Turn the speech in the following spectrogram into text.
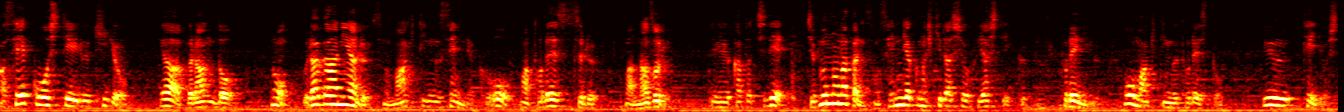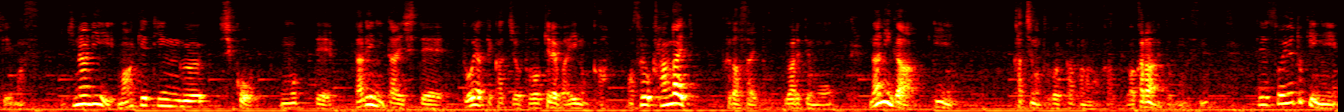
まあ、成功している企業やブランドの裏側にあるそのマーケティング戦略をまあトレースする、まあ、なぞるという形で自分の中にその戦略の引き出しを増やしていくトレーニングをマーケティングトレースという定義をしています。いきなりマーケティング思考を持って誰に対してどうやって価値を届ければいいのか、まあ、それを考えてくださいと言われても何がいい価値の届き方なのかってわからないと思うんですね。でそういう時に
